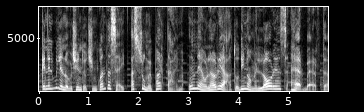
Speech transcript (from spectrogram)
che nel 1956 assume part-time un neolaureato di nome Lawrence Herbert.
